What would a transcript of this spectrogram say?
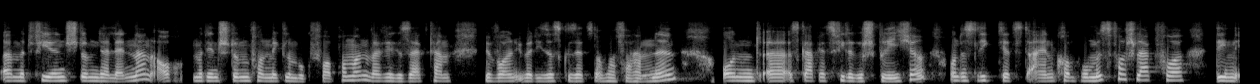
äh, mit vielen Stimmen der Ländern, auch mit den Stimmen von Mecklenburg-Vorpommern, weil wir gesagt haben, wir wollen über dieses Gesetz nochmal verhandeln. Und äh, es gab jetzt viele Gespräche und es liegt jetzt ein Kompromissvorschlag vor, den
